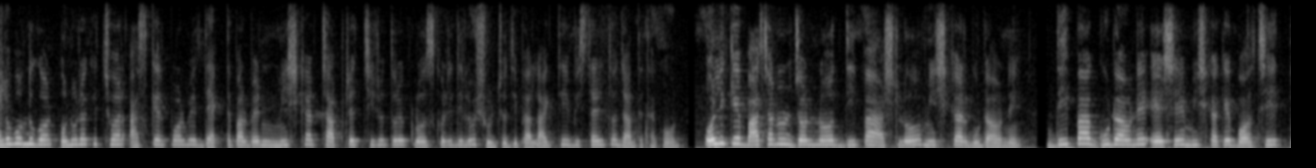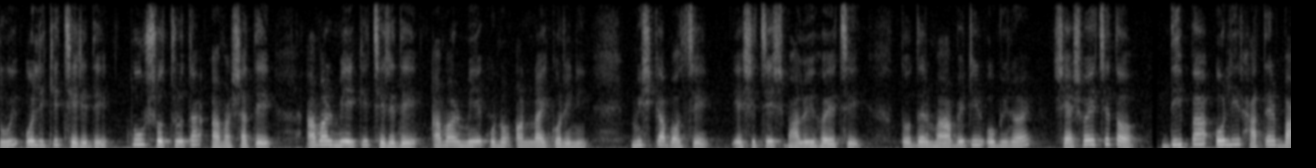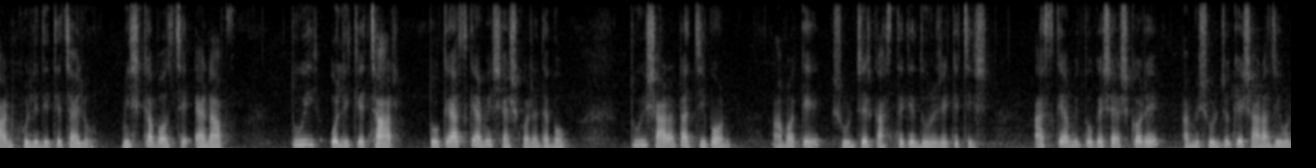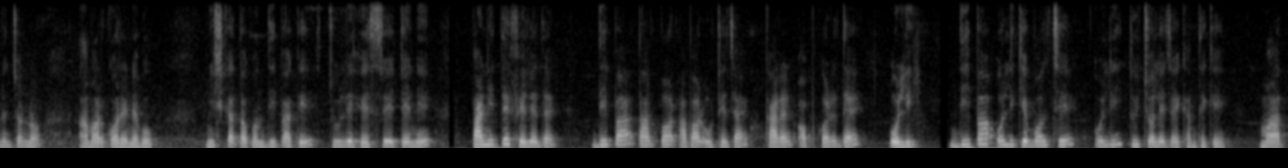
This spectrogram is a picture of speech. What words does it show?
Hello বন্ধুগণ, অনুরাগের ছোঁয়ার আজকের পর্বে দেখতে পারবেন মিশকার চাপটের চিরতরে ক্লোজ করে দিল সূর্যদীপা। লাইক দিয়ে বিস্তারিত জানতে থাকুন। অলিকে বাঁচানোর জন্য দীপা আসলো মিশকার গুডাউনে। দীপা গুডাউনে এসে মিশকাকে বলছে, তুই অলিকে ছেড়ে দে। তোর শত্রুতা আমার সাথে। আমার মেয়েকে ছেড়ে দে। আমার মেয়ে কোনো অন্যায় করেনি। মিশকা বলছে, এসেছিস, ভালোই হয়েছে। তোদের মা বেটির অভিনয় শেষ হয়েছে তো? দীপা অলির হাতের বান খুলে দিতে চাইল। মিশকা বলছে, এনাফ, তুই অলিকে ছাড়, তোকে আজকে আমি শেষ করে দেব। তুই সারাটা জীবন আমাকে সূর্যের কাছ থেকে দূরে রেখেছিস। আজকে আমি তোকে শেষ করে আমি সূর্যকে সারা জীবনের জন্য আমার করে নেব। মিশকা তখন দীপাকে চুলে হেসড়ে টেনে পানিতে ফেলে দেয়। দীপা তারপর আবার উঠে যায়, কারেন্ট অফ করে দেয় অলি। দীপা অলিকে বলছে, অলি, তুই চলে যা এখান থেকে। মাত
